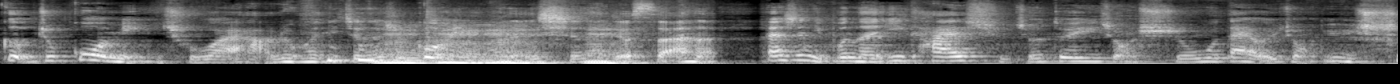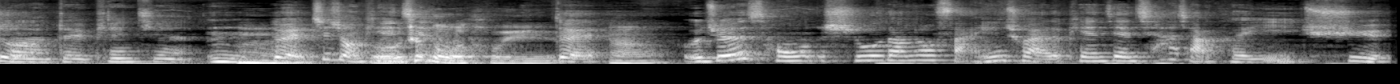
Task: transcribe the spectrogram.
过就过敏除外哈，如果你真的是过敏嗯嗯不能吃，嗯那就算了。但是你不能一开始就对一种食物带有一种预设。啊，对偏见，嗯，对这种偏见，我这个我同意。对嗯我觉得从食物当中反映出来的偏见，恰恰可以去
